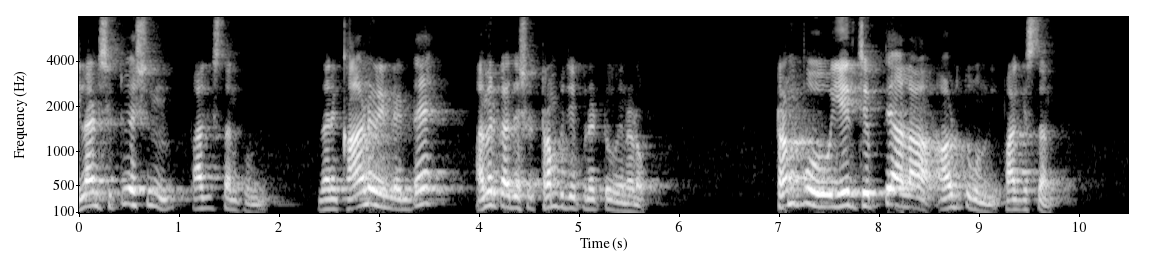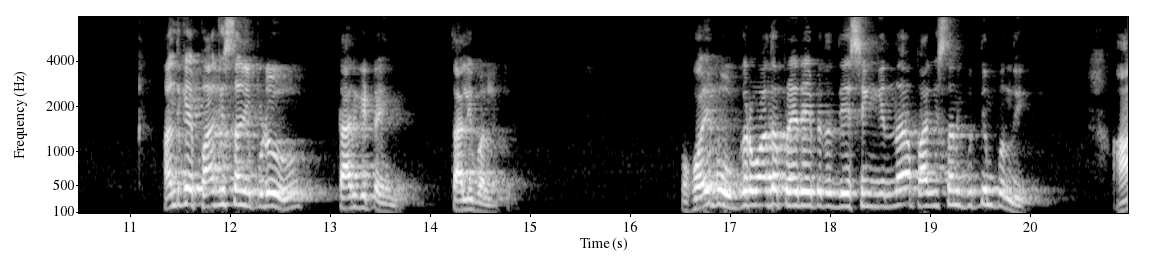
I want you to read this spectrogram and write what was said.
ఇలాంటి సిచ్యువేషన్ పాకిస్తాన్కు ఉంది. దానికి కారణం ఏంటంటే అమెరికా అధ్యక్షుడు ట్రంప్ చెప్పినట్టు వినడం. ట్రంప్ ఏది చెప్తే అలా ఆడుతూ ఉంది పాకిస్తాన్. అందుకే పాకిస్తాన్ ఇప్పుడు టార్గెట్ అయింది తాలిబాన్లకి. ఒకవైపు ఉగ్రవాద ప్రేరేపిత దేశం కింద పాకిస్తాన్ గుర్తింపు ఉంది. ఆ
